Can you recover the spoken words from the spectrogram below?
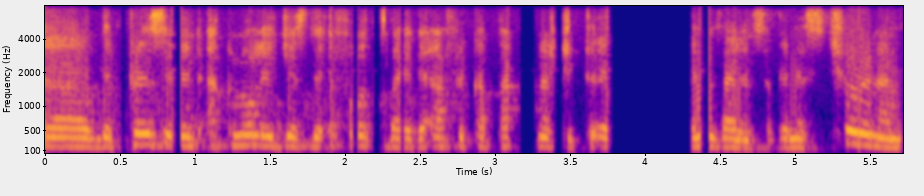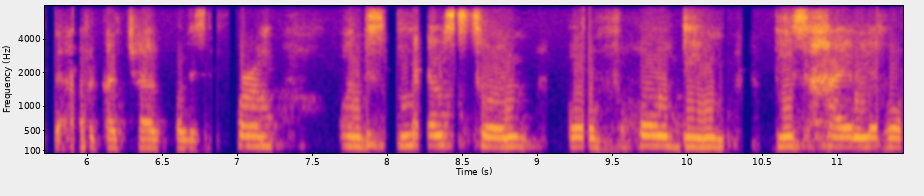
uh, the President acknowledges the efforts by the Africa Partnership to End Violence Against Children and the Africa Child Policy Forum on this milestone of holding this high level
